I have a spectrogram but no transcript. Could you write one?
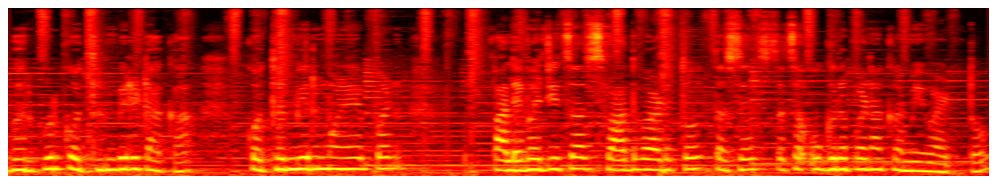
भरपूर कोथिंबीर टाका. कोथिंबीरमुळे पण पालेभाजीचा स्वाद वाढतो तसेच त्याचा उग्रपणा कमी वाटतो.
